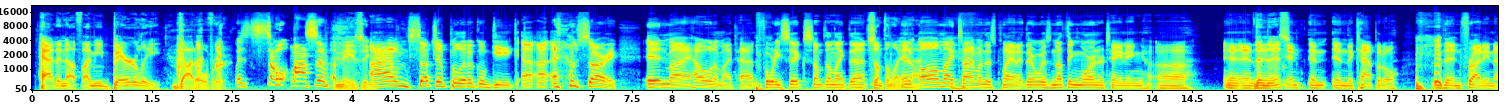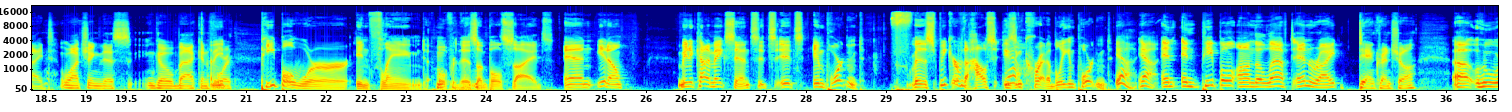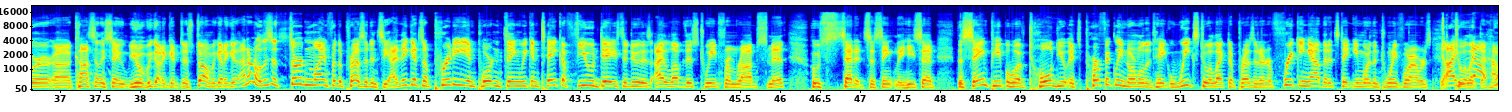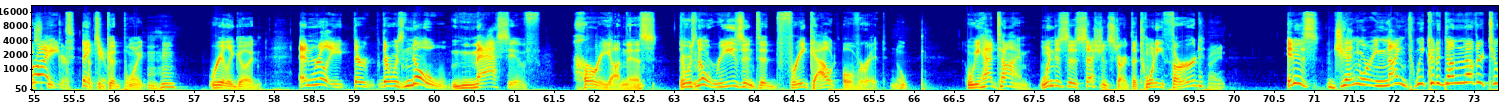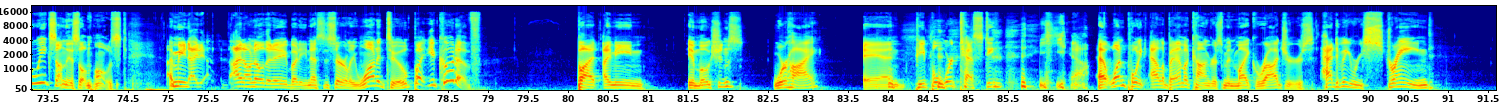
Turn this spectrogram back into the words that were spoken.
had enough. I mean, barely got over. It was so awesome. Amazing. I'm such a political geek. I, I, I'm sorry. In my, how old am I, Pat? 46, something like that? Something like that. in all my time on this planet, there was nothing more entertaining uh, in, in, Than in- this? In, in, in the capital than Friday night, watching this go back and I mean, forth. people were inflamed over this on both sides, and you know, I mean, it kind of makes sense. It's it's important. The Speaker of the House is Yeah. incredibly important. Yeah, yeah, and and people on the left and right, Dan Crenshaw, uh, who were uh, constantly saying, you know, we got to get this done. We got to get. I don't know. This is a third in line for the presidency. I think it's a pretty important thing. We can take a few days to do this. I love this tweet from Rob Smith, who said it succinctly. He said, "The same people who have told you it's perfectly normal to take weeks to elect a president are freaking out that it's taking more than 24 hours I to elect know, a House right. Speaker." Thank That's you. a good point. Mm-hmm. Really good. And really, there there was no massive hurry on this. There was no reason to freak out over it. Nope. We had time. When does the session start? The 23rd? Right. It is January 9th. We could have done another two weeks on this almost. I mean, I, I don't know that anybody necessarily wanted to, but you could have. But, I mean, emotions were high and people were testy. Yeah. At one point, Alabama Congressman Mike Rogers had to be restrained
